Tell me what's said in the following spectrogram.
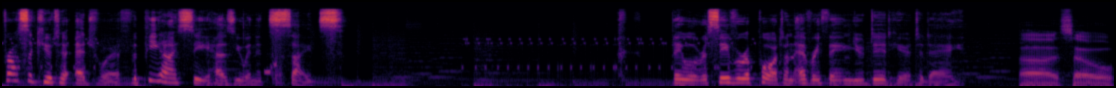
Prosecutor Edgeworth, the PIC has you in its sights. They will receive a report on everything you did here today. Uh, so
